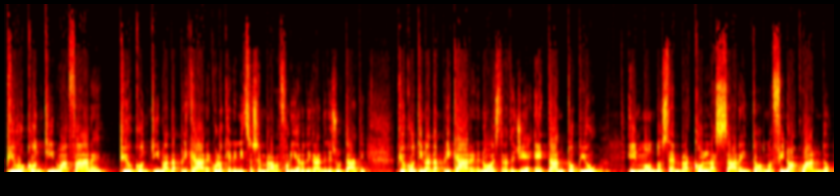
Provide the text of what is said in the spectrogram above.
più continua a fare, più continua ad applicare quello che all'inizio sembrava foriero di grandi risultati, più continua ad applicare le nuove strategie e tanto più il mondo sembra collassare intorno, fino a quando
